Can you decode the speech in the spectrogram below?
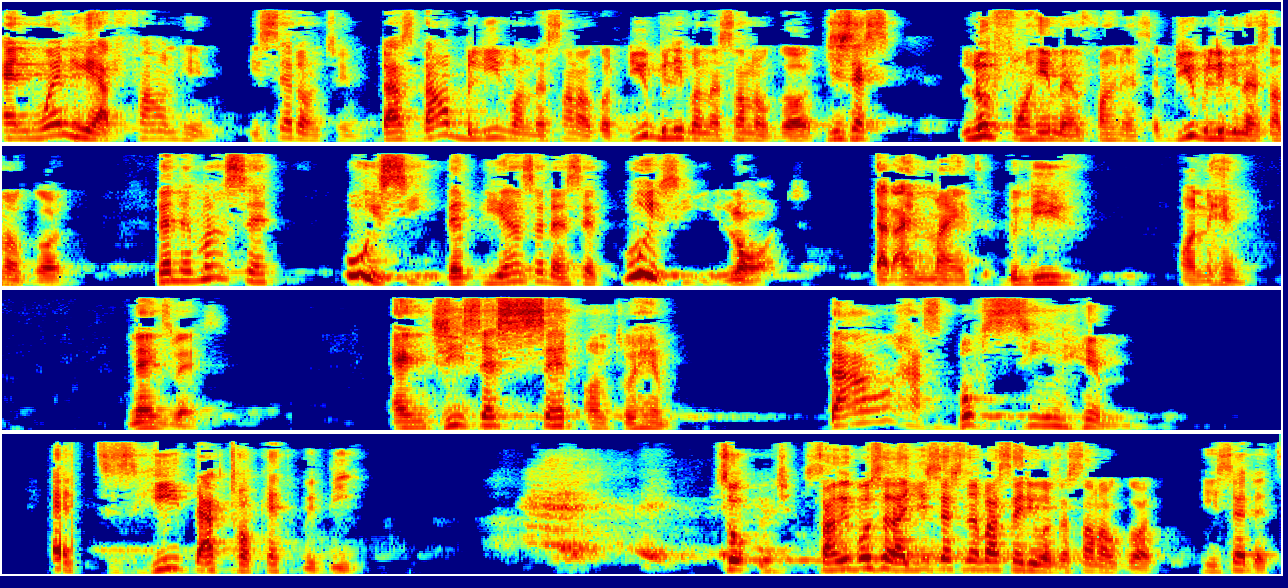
And when he had found him, he said unto him, Does thou believe on the Son of God? Do you believe on the Son of God? Jesus looked for him and found him and said, Do you believe in the Son of God? Then the man said, Who is he? Then he answered and said, Who is he, Lord, that I might believe on him? Next verse. And Jesus said unto him, Thou hast both seen him, and it is he that talketh with thee. So some people say that Jesus never said he was the Son of God. He said it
